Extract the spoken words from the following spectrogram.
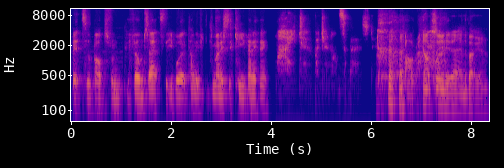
bits or bobs from the film sets that you've worked on? Have you managed to keep anything? I do, but you're not supposed to. Oh, right. Can't see any there in the background.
